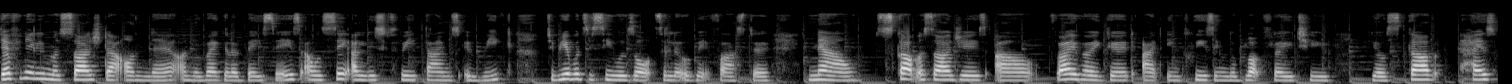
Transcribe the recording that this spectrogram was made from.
definitely massage that on there on a regular basis. I would say at least three times a week to be able to see results a little bit faster. Now scalp massages are very very good at increasing the blood flow to your scalp has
